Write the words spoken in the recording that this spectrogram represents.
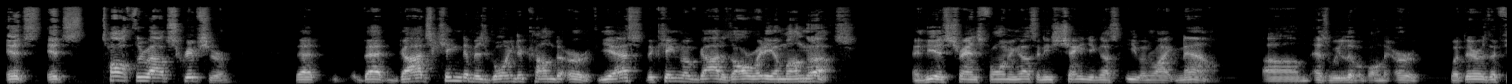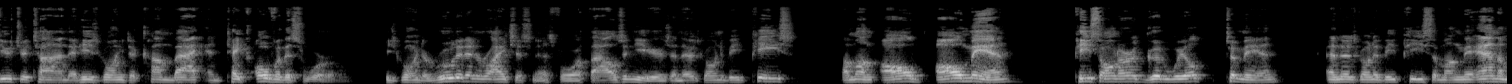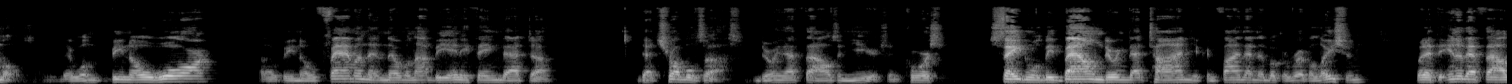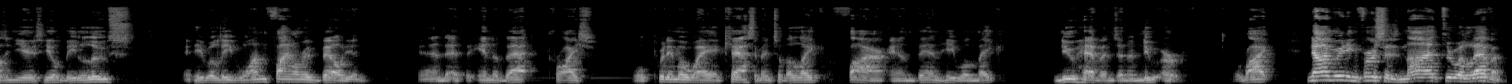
it's, it's taught throughout Scripture that, that God's kingdom is going to come to earth. Yes, the kingdom of God is already among us, and He is transforming us and He's changing us even right now um, as we live upon the earth. But there is a future time that he's going to come back and take over this world. He's going to rule it in righteousness for a thousand years, and there's going to be peace among all all men, peace on earth, goodwill to men, and there's going to be peace among the animals. There will be no war, there will be no famine, and there will not be anything that uh, that troubles us during that thousand years. And of course, Satan will be bound during that time. You can find that in the book of Revelation. But at the end of that thousand years, he'll be loose and he will lead one final rebellion. And at the end of that, Christ will put him away and cast him into the lake of fire, and then he will make new heavens and a new earth. All right? Now I'm reading verses 9 through 11.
